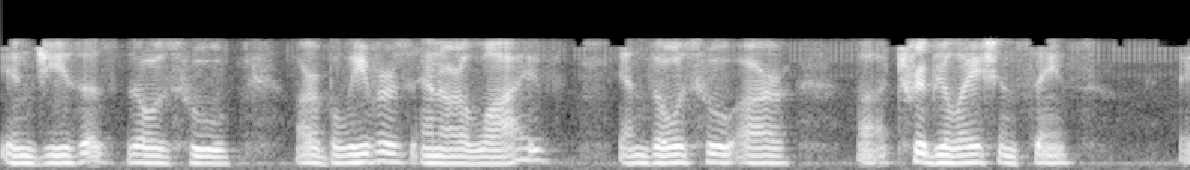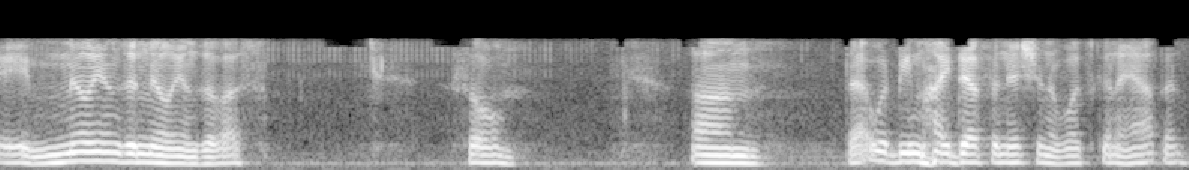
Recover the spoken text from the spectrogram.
in Jesus, those who are believers and are alive, and those who are uh, tribulation saints, a millions and millions of us. So um, that would be my definition of what's going to happen.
